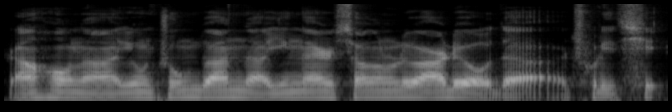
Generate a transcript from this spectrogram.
然后呢，用终端的应该是骁龙六二六的处理器。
